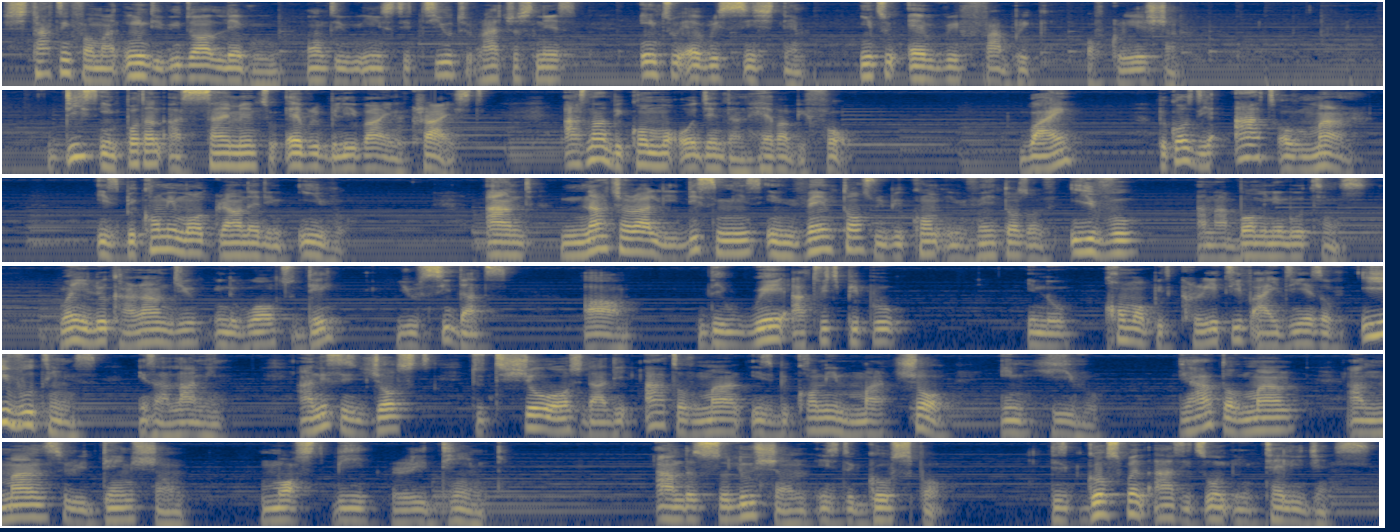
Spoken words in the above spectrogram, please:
Starting from an individual level until we institute righteousness into every system, into every fabric of creation. This important assignment to every believer in Christ has now become more urgent than ever before. Why? Because the heart of man is becoming more grounded in evil. And naturally, this means inventors will become inventors of evil and abominable things. When you look around you in the world today, you see that um, the way at which people, you know, come up with creative ideas of evil things is alarming. And this is just to show us that the heart of man is becoming mature in evil. The heart of man and man's redemption must be redeemed. And the solution is the gospel. The gospel has its own intelligence.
